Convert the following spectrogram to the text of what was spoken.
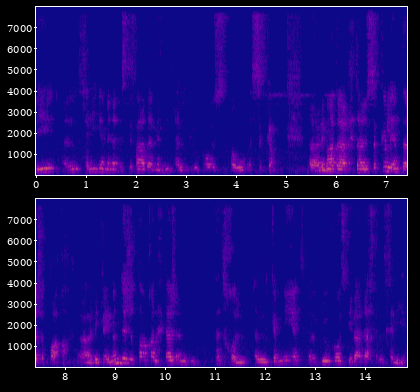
بالخلية من الاستفادة من الجلوكوز أو السكر. آه، لماذا نحتاج السكر؟ لإنتاج الطاقة. آه، لكي ننتج الطاقة نحتاج أن تدخل كمية الجلوكوز إلى داخل الخلية.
